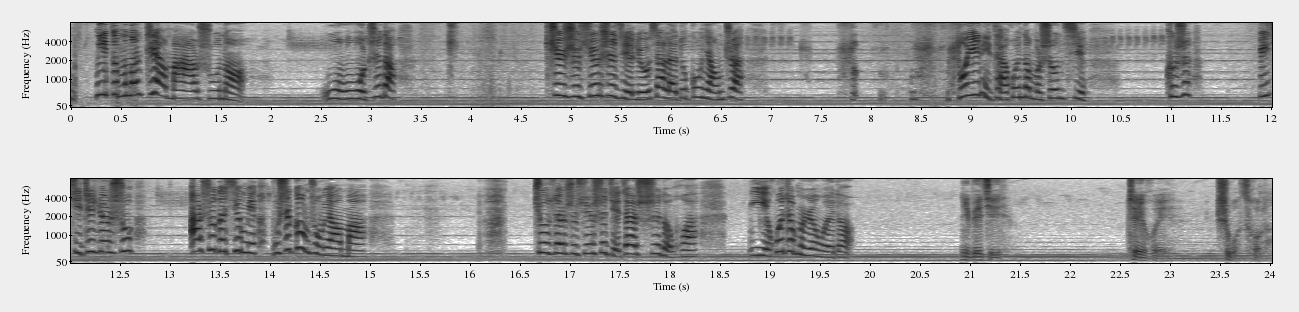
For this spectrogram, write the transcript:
你怎么能这样骂阿叔呢？我我知道，这这是宣师姐留下来的公羊传，所所以你才会那么生气。可是，比起这卷书，阿叔的性命不是更重要吗？就算是宣师姐在世的话，也会这么认为的。你别急，这回是我错了，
